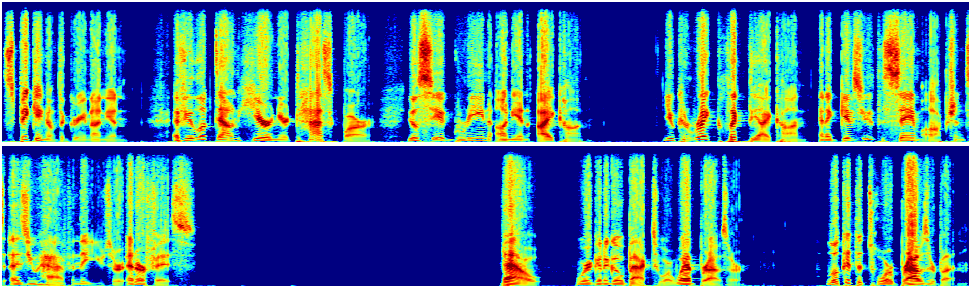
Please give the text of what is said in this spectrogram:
Speaking of the green onion, if you look down here in your taskbar, you'll see a green onion icon. You can right-click the icon and it gives you the same options as you have in the user interface. Now, we're going to go back to our web browser. Look at the Tor browser button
